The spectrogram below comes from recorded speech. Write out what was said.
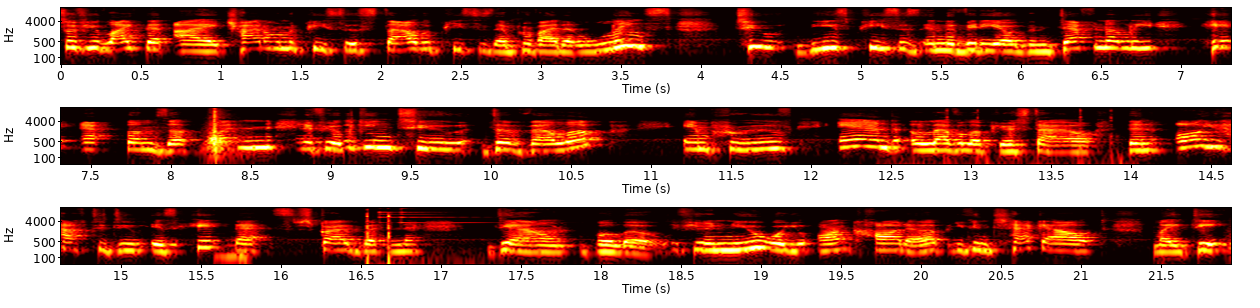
So if you like that I tried on the pieces, styled the pieces, and provided links to these pieces in the video, then definitely hit that thumbs up button. And if you're looking to develop improve, and level up your style, then all you have to do is hit that subscribe button down below. If you're new or you aren't caught up, you can check out my date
